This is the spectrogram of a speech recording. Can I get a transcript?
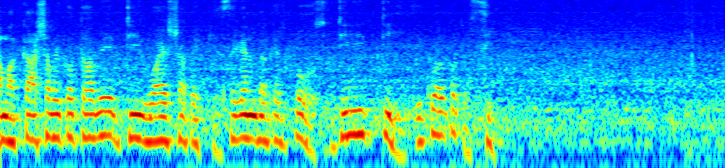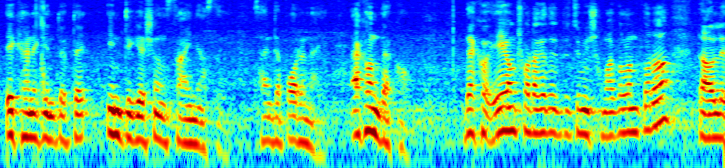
আমার কার সাপেক্ষে করতে হবে? ডি ওয়াইয়ের সাপেক্ষে। Second bracket close D T equal কত? সি এখানে কিন্তু একটা ইন্টিগ্রেশন সাইন আছে। সাইনটা পরে নাই। এখন দেখো দেখো, এই অংশটাকে যদি তুমি সমাকলন করো, তাহলে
